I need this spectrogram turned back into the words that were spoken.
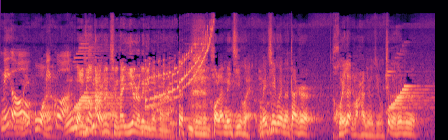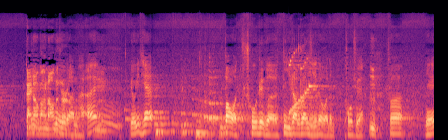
没有没过呀。没过。嗯你就打算请他一个人跟你过生日？后来没机会，没机会呢，但是回来马上就有机会，这个都是该着刚着的事儿安排。哎，有一天帮我出这个第一张专辑的我的同学，嗯，说你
